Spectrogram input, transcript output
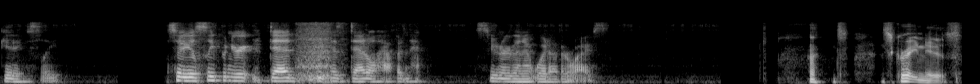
getting sleep. So you'll sleep when you're dead because dead will happen sooner than it would otherwise. That's great news.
